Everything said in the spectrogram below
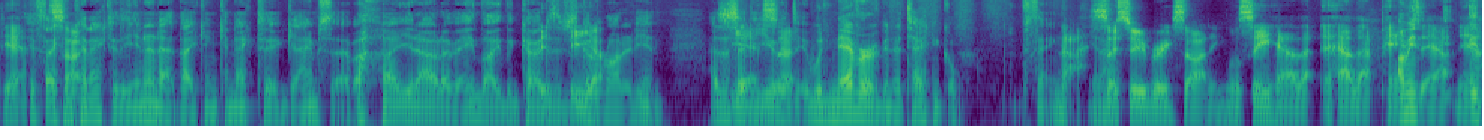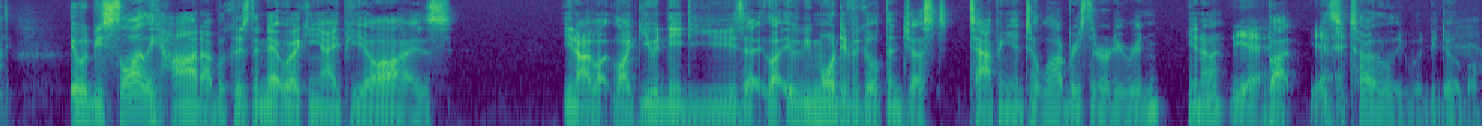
Yeah. If they so, can connect to the internet, they can connect to a game server. you know what I mean? Like the coders are just Yeah. to write it in. As I said Yeah, to you, so- it, it would never have been a technical thing. Nah, you know? so super exciting. We'll see how that how that pans I mean, out now. it, it would be slightly harder because the networking APIs, you know, like like you would need to use it. Like it would be more difficult than just tapping into libraries that are already written. You know, yeah. but yeah. it's totally would be doable.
